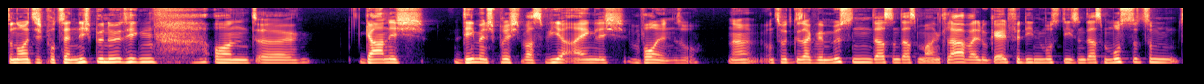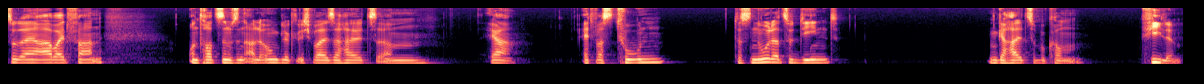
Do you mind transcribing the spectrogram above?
zu 90 Prozent nicht benötigen und äh, gar nicht dem entspricht, was wir eigentlich wollen. So. Ne? Uns wird gesagt, wir müssen das und das machen, klar, weil du Geld verdienen musst, dies und das, musst du zum, zu deiner Arbeit fahren. Und trotzdem sind alle unglücklich, weil sie halt, ähm, ja, etwas tun, das nur dazu dient, ein Gehalt zu bekommen. Viele.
